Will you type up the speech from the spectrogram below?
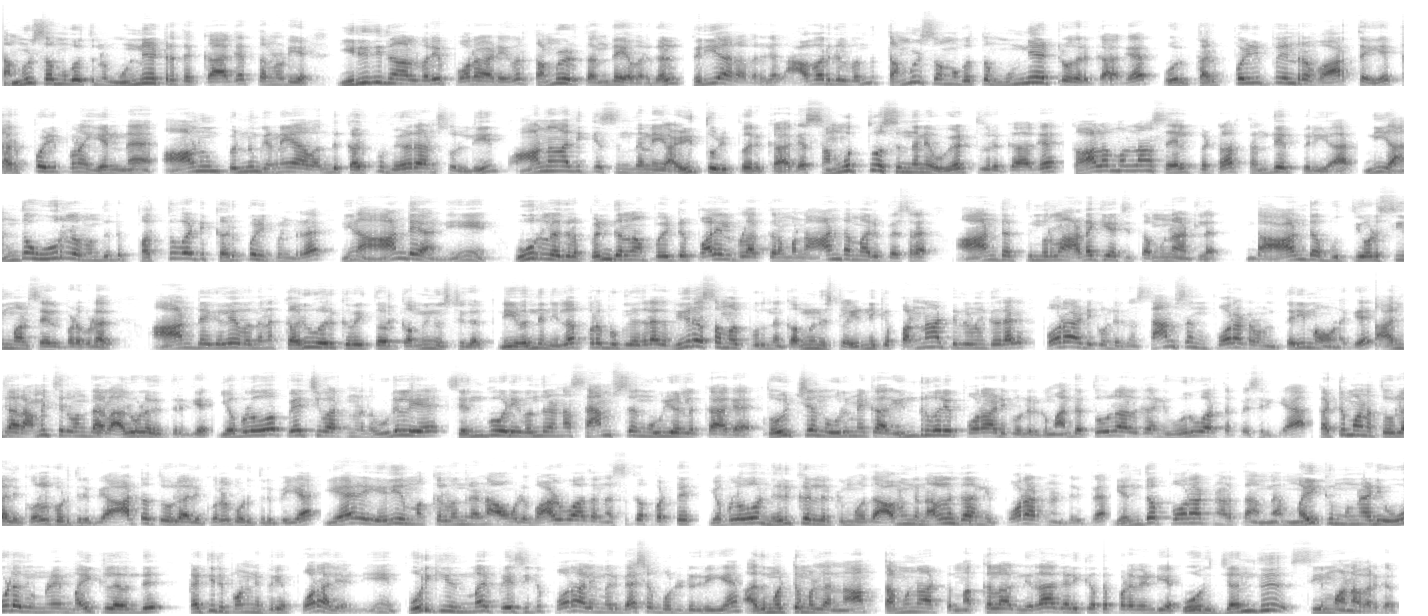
தமிழ் சமூகத்தின் முன்னேற்றத்துக்காக தன்னுடைய இறுதி நாள் வரை போராடியவர் தமிழர் தந்தை அவர்கள் பெரியார் அவர்கள். அவர்கள் வந்து தமிழ் சமூகத்தை முன்னேற்றுவதற்காக ஒரு கற்பழிப்பு என்ற வார்த்தையை கற்பழிப்புனா என்ன? ஆணும் பெண்ணும் இணையா வந்து கற்பு வேறான்னு சொல்லி ஆணாதிக்க சிந்தனையை அழித்தொழிப்பதற்காக சமத்துவ சிந்தனை உயர்த்துவதற்காக காலமெல்லாம் செயல்பட்டார் தந்தை பெரியார். நீ அந்த ஊர்ல வந்துட்டு பத்து வாட்டி கற்பழிப்புன்ற நீ ஆண்டையா நீ? ஊர்ல இருக்கிற பெண்கள்லாம் போயிட்டு பாலியல் பலாத்காரம் பண்ண ஆண்ட மாதிரி பேசுற ஆண்ட திமிரெல்லாம் அடக்கியாச்சு தமிழ்நாட்டுல. இந்த ஆண்ட புத்தியோட சீமான் செயல்படக்கூடாது. ஆண்டைகளே வந்து கருவறுக்கு வைத்தவர் கம்யூனிஸ்டுகள். நீ வந்து நிலப்பிரபுக்கு எதிராக வீரசமர் புரிந்த கம்யூனிஸ்டுகள். இன்னைக்கு பன்னாட்டு நிறுவனங்களுக்கு எதிராக போராடி கொண்டிருக்கும் சாம்சங் போராட்டம் உனக்கு தெரியுமா உனக்கு? அஞ்சாறு அமைச்சர் வந்தார்கள் அலுவலகத்திற்கு. எவ்வளவோ பேச்சுவார்த்தை நடந்த உடலையே செங்கோடி வந்து என்னன்னா சாம்சங் ஊழியர்களுக்காக தொழிற்சங்க உரிமைக்காக இன்று வரை போராடி கொண்டிருக்கும். அந்த தொழிலாளர்களுக்காக நீ ஒரு வார்த்தை பேசுறியா கட்டுமான தொழிலாளி குரல் கொடுத்திருப்பியா? ஆட்டோ தொழிலாளி குரல் கொடுத்திருப்பியா? ஏழை எளிய மக்கள் வந்து என்னன்னா அவங்களுடைய வாழ்வாதாரம் நசுக்கப்பட்டு எவ்வளவோ நெருக்கல் இருக்கும் போது அவங்க நலனுக்காக நீ போராட்டம் நடத்திருப்பியா? எந்த போராட்டம் நடத்தாம மைக்கு முன்னாடி ஊடகம் முன்னாடி மைக்ல வந்து கத்திட்டு போன பெரிய போராளியா நீ? பொறுக்கி இந்த மாதிரி பேசிட்டு போராளி மாதிரி வேஷம் போட்டுட்டு இருக்கிறீங்க. அது மட்டுமல்ல நாம் தமிழ்நாட்டு மக்களால் நிராகரிக்கப்பட வேண்டிய ஒரு ஜந்து சீமான் அவர்கள்.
